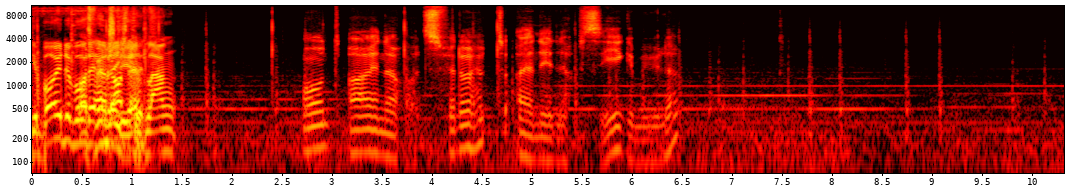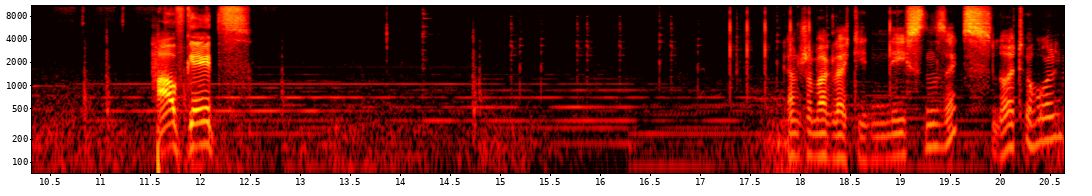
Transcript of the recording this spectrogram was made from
Gebäude wurde errichtet. Entlang. Und eine Holzfällerhütte. Eine Sägemühle. Auf geht's. Kann schon mal gleich die nächsten sechs Leute holen.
